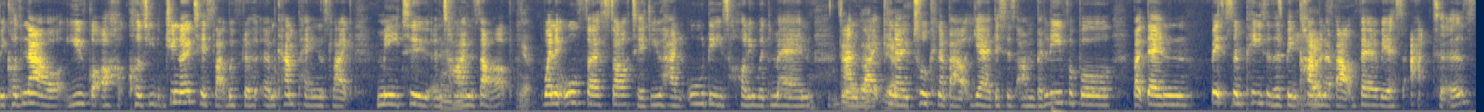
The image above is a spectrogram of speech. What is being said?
Because now you've got a, because you, do you notice like with the um, campaigns like Me Too and Mhm. Time's Up, Yeah. when it all first started, you had all these Hollywood men Doing and that, like you yeah. know talking about yeah this is unbelievable but then bits and pieces have been coming Yep. about various actors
